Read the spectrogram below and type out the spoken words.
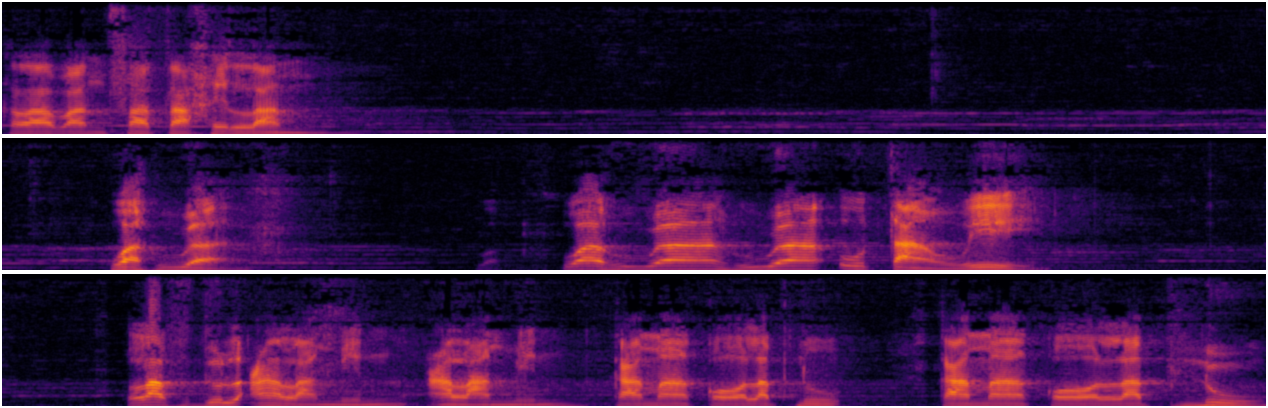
kelawan fathil lam wahua. Wahua huwa utawi. Lafdul alamin alamin. Kama kolabnu kama kolabnu.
